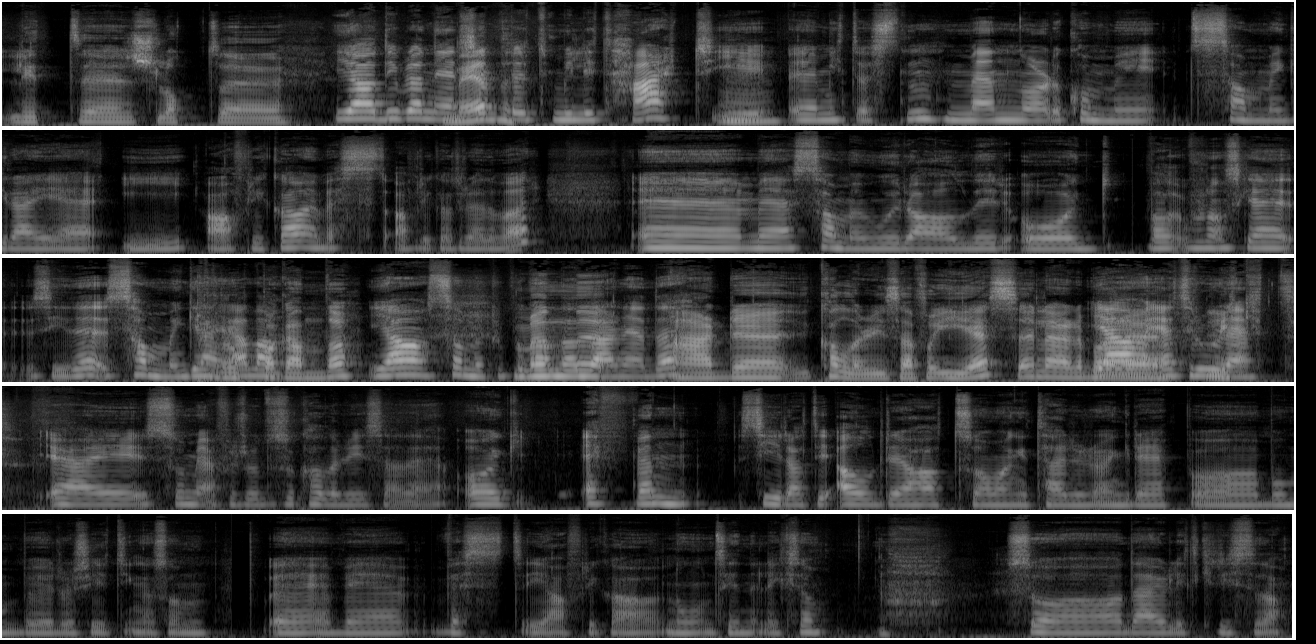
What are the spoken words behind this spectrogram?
litt eh, slått eh, Ja, de ble Ned. nedkjempet militært i mm. eh, Midtøsten, men nå har det kommet samme greie i Afrika, i Vest-Afrika tror jeg det var, med samme moraler og hva, Hvordan skal jeg si det? Samme greia, da. propaganda. Ja, samme propaganda Men, der nede. er det, kaller de seg for IS, eller er det bare likt? Ja, jeg tror det. jeg, som jeg forstod det, så kaller de seg det. Og FN sier at de aldri har hatt så mange terrorangrep og bomber og skyting og sånn eh, ved vest i Afrika noensinne, liksom. Så det er jo litt krise, da.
